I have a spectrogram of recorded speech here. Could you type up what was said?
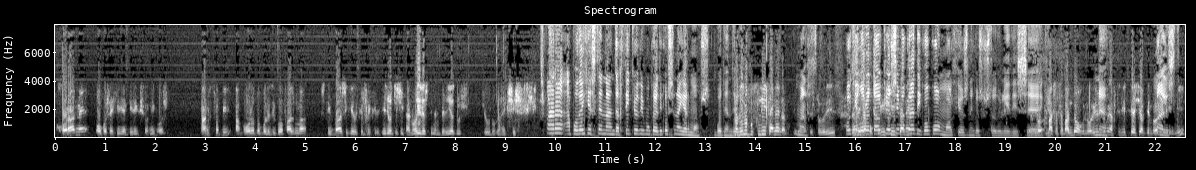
χωράνε, όπως έχει διακηρύξει ο Νίκος, άνθρωποι από όλο το πολιτικό φάσμα στη βάση και με κριτήριο της ικανότητας, την εμπειρία τους και ούτω καθεξής. Άρα αποδέχεστε να ενταχθεί και ο Δημοκρατικός Συναγερμός. Μα δεν αποκλείει κανέναν. Όχι, εγώ ρωτάω και ως Δημοκρατικό Κόμμα, όχι ως Νίκος Χριστοδουλίδης. Ε, Μα σας απαντώ, γνωρίζουμε ναι. αυτή τη θέση από την πρώτη Μάλιστα. στιγμή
